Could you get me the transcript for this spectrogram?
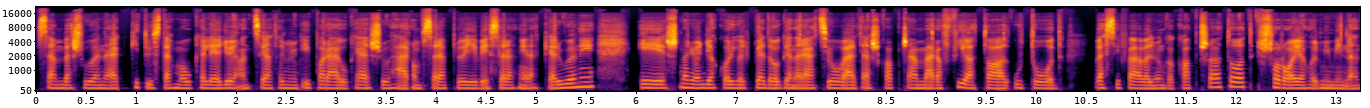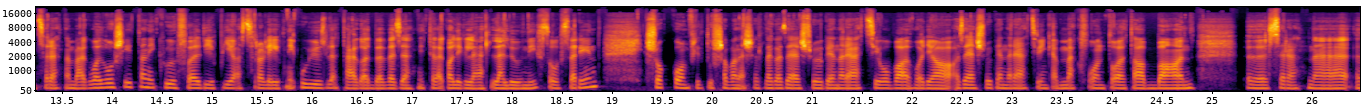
szembesülnek, kitűztek maguk elé egy olyan célt, hogy mondjuk iparáguk első három szereplőjévé szeretnének kerülni, és nagyon gyakori, hogy például generációváltás kapcsán már a fiatal utód veszi fel velünk a kapcsolatot, sorolja, hogy mi mindent szeretne megvalósítani, külföldi piacra lépni, új üzletágat bevezetni, tényleg alig lehet lelőni szó szerint. Sok konfliktusa van esetleg az első generációval, hogy a, az első generáció inkább megfontoltabban ö, szeretne ö,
